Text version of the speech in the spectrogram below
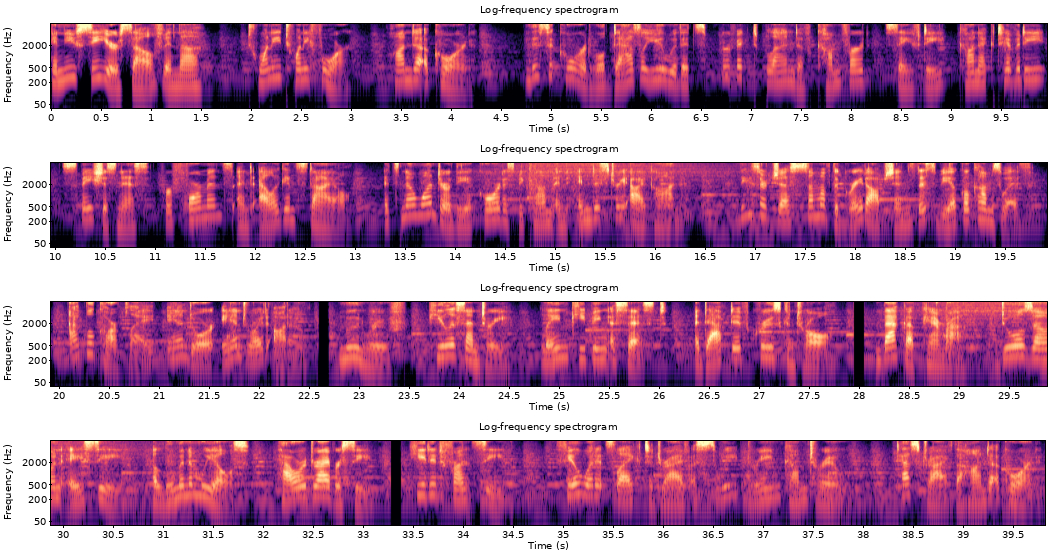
Can you see yourself in the 2024 Honda Accord? This Accord will dazzle you with its perfect blend of comfort, safety, connectivity, spaciousness, performance, and elegant style. It's no wonder the Accord has become an industry icon. These are just some of the great options this vehicle comes with. Apple CarPlay and or Android Auto, moonroof, keyless entry, lane keeping assist, adaptive cruise control, backup camera, dual zone AC, aluminum wheels, power driver seat, heated front seat. Feel what it's like to drive a sweet dream come true. Test drive the Honda Accord.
